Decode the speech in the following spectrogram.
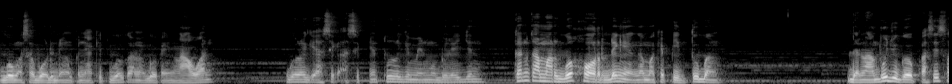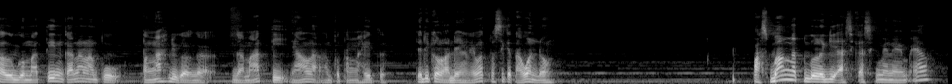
Gue masa bodoh dengan penyakit gue karena gue pengen lawan. Gue lagi asik-asiknya tuh lagi main Mobile Legend kan kamar gue hordeng ya nggak pakai pintu bang. Dan lampu juga pasti selalu gue matiin karena lampu tengah juga nggak nggak mati nyala lampu tengah itu. Jadi kalau ada yang lewat pasti ketahuan dong. Pas banget gue lagi asik-asik main ML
